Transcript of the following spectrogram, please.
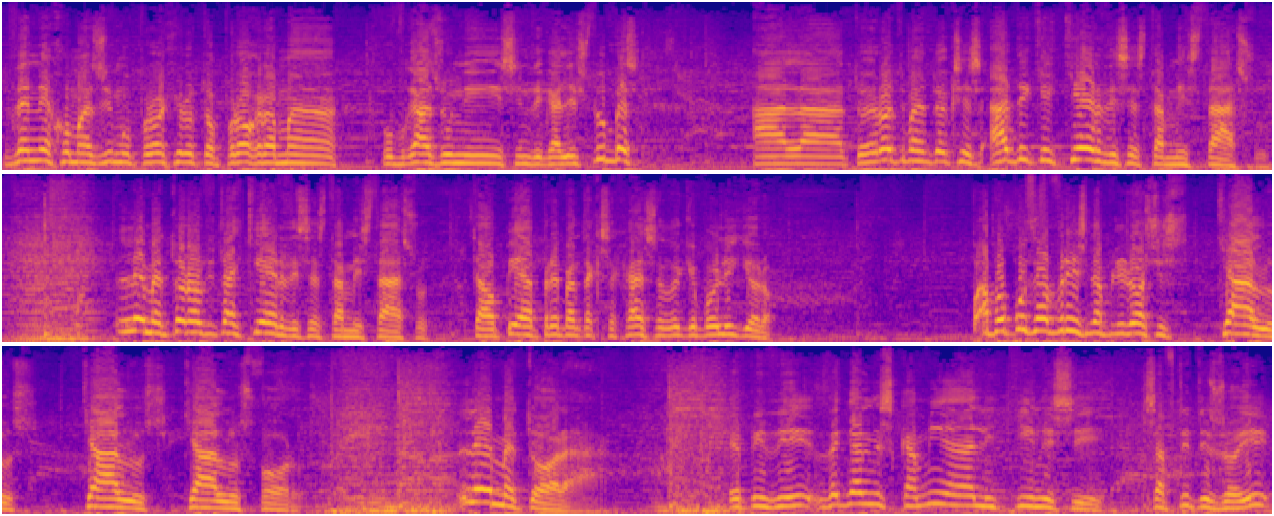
Δεν έχω μαζί μου πρόχειρο το πρόγραμμα Που βγάζουν οι συνδικαλιστούμπες αλλά το ερώτημα είναι το εξής. Άντε και κέρδισες τα μισθά σου. Λέμε τώρα ότι τα κέρδισες τα μισθά σου Τα οποία πρέπει να τα ξεχάσεις εδώ και πολύ καιρό. Από πού θα βρεις να πληρώσεις κι άλλους Κι άλλους κι άλλους φόρους; Λέμε τώρα. Επειδή δεν κάνεις καμία άλλη κίνηση Σε αυτή τη ζωή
